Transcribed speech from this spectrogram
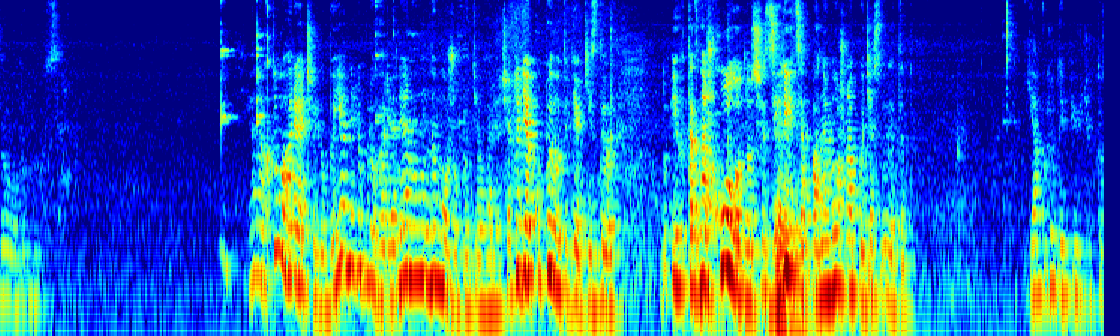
Зробимо все. Я, хто гаряче любить? Я не люблю гаряче, я не можу його гаряче. Я тоді як купила, тоді як їздили. І так знаєш, холодно, ще зігріться, а не можна пити. Я Этот. Як люди п'ють ото?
